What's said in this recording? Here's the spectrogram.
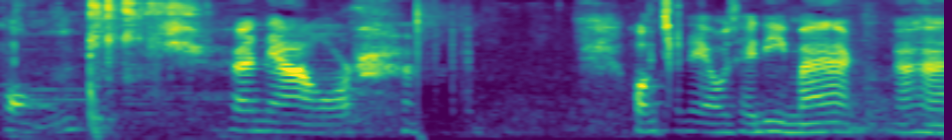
ของ Chanel ของ Chanel ใช้ดีมากนะคะ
